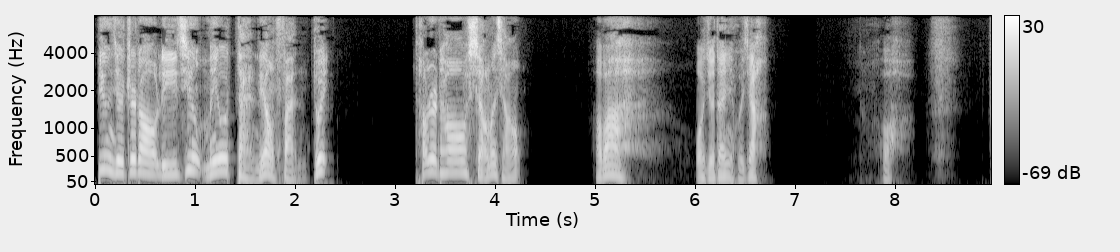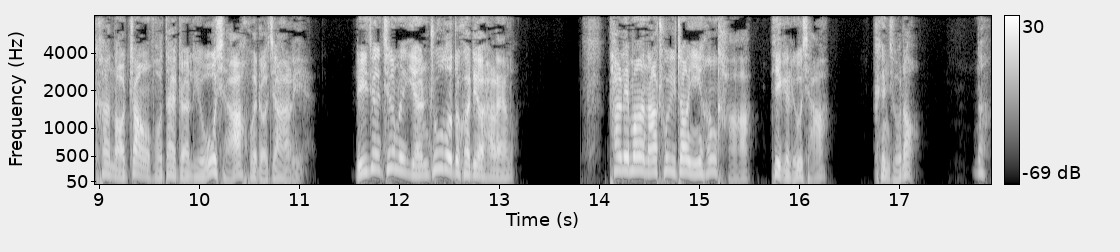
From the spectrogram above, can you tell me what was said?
并且知道李静没有胆量反对，唐志涛想了想，好吧，我就带你回家。哇，看到丈夫带着刘霞回到家里。李静听着，眼珠子都快掉下来了。他连忙拿出一张银行卡递给刘霞，恳求道：“那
